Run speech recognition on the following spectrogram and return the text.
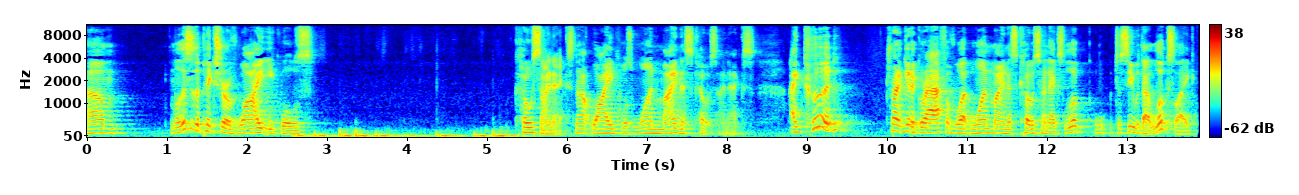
Um, well, this is a picture of y equals cosine x, not y equals 1 minus cosine x. I could try to get a graph of what 1 minus cosine x look to see what that looks like,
